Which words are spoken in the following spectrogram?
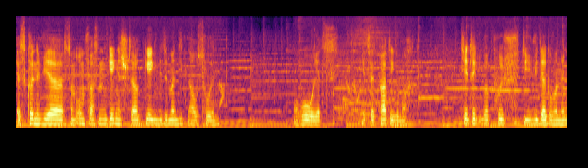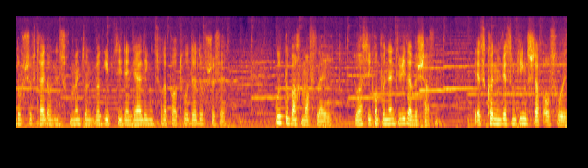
Jetzt können wir zum umfassenden Gegenschlag gegen diese Banditen ausholen. Oho, jetzt, jetzt wird Party gemacht. Tätig überprüft die wiedergewonnenen Luftschiffteile und Instrumente und übergibt sie den Lehrlingen zur Reparatur der Luftschiffe. Gut gemacht, Morfley. Du hast die Komponente wieder beschaffen. Jetzt können wir zum Gegenschlag ausholen.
